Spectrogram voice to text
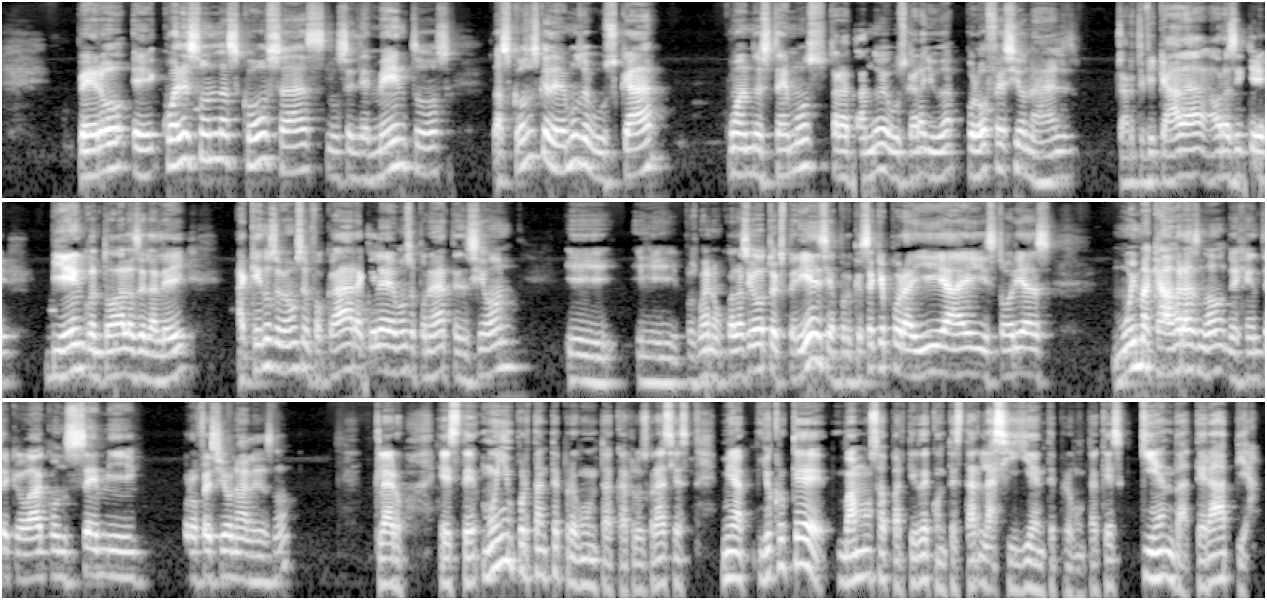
Pero, eh, ¿cuáles son las cosas, los elementos, las cosas que debemos de buscar cuando estemos tratando de buscar ayuda profesional, certificada, ahora sí que bien con todas las de la ley? ¿A qué nos debemos enfocar? ¿A qué le debemos de poner atención? Y, y, pues bueno, ¿cuál ha sido tu experiencia? Porque sé que por ahí hay historias muy macabras, ¿no? De gente que va con semi profesionales, ¿no? Claro, este, muy importante pregunta, Carlos, gracias. Mira, yo creo que vamos a partir de contestar la siguiente pregunta, que es, ¿quién da terapia?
